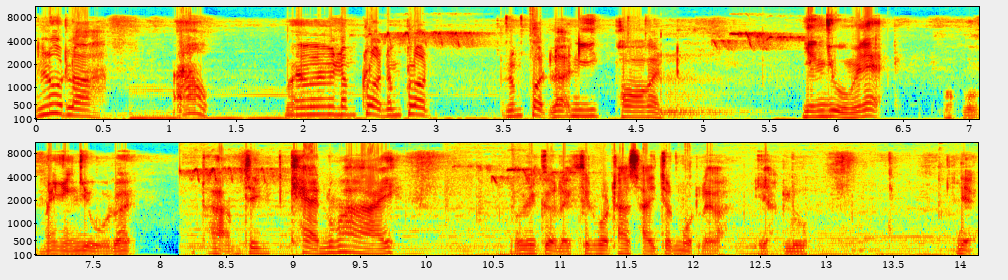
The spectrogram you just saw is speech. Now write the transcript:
นรูดเหรออ้าวไม่ไม่ไม่น้ำกรดน้ำกรดน้ำกรดแล้วนนี้พอกัน ยังอยู่ไหมเนี่ย โอ้โหแม่งยังอยู่ด้วย ถามจริงแขนหายมันจะเกิดอะไรขึ้นว่าถ้าใช้จนหมดเลยวะอยากรู้ เนี่ย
